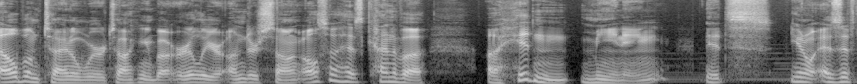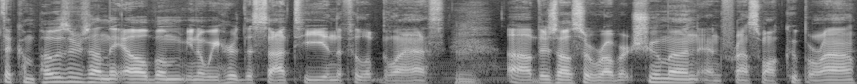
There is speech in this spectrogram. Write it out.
album title we were talking about earlier, Undersong, also has kind of a a hidden meaning. It's you know as if the composers on the album, you know, we heard the Satie and the Philip Glass. Mm. Uh, there's also Robert Schumann and Francois Couperin.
